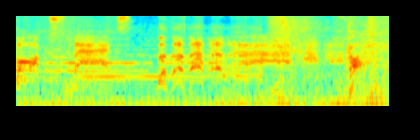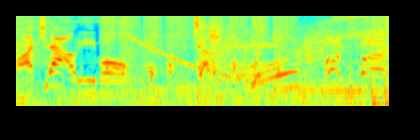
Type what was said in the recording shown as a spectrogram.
Box Max! Watch out, evil. Lord Box Max!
